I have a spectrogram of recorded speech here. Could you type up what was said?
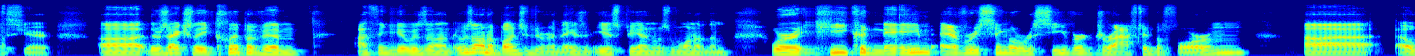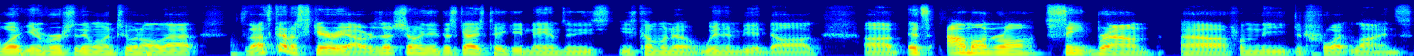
this year. Uh, there's actually a clip of him I think it was on it was on a bunch of different things, and ESPN was one of them, where he could name every single receiver drafted before him, uh, what university they went to, and all that. So that's kind of scary hours. That's showing that this guy's taking names and he's he's coming to win and be a dog. Uh, it's Amon-Ra St. Brown uh, from the Detroit Lions,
